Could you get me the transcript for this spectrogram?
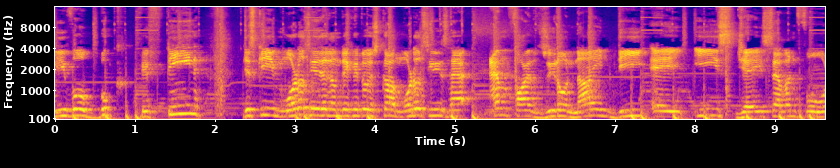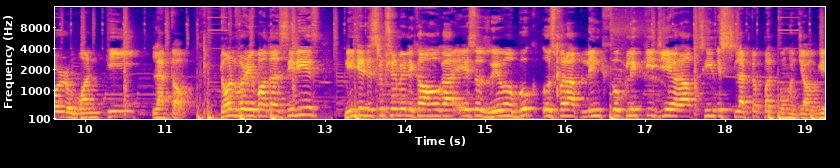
वीवो बुक 15 जिसकी मॉडल सीरीज़ अगर हम देखें तो इसका मॉडल सीरीज़ है M five zero nine D S J seven four one T laptop don't worry about the series नीचे डिस्क्रिप्शन में लिखा होगा एसोस वीवो बुक उस पर आप लिंक को क्लिक कीजिए और आप सीधे इस लैपटॉप पर पहुँच जाओगे।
